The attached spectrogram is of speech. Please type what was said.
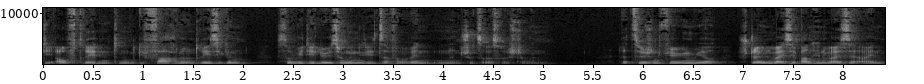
die auftretenden Gefahren und Risiken sowie die Lösungen in die zu verwendenden Schutzausrüstungen. Dazwischen fügen wir stellenweise Warnhinweise ein,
